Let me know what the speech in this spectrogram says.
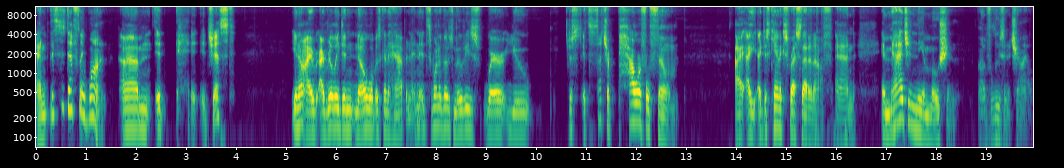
and this is definitely one. Um, it it it just you know I I really didn't know what was going to happen, and it's one of those movies where you just it's such a powerful film. I, I, I just can't express that enough. And imagine the emotion of losing a child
